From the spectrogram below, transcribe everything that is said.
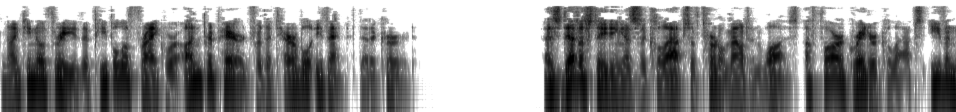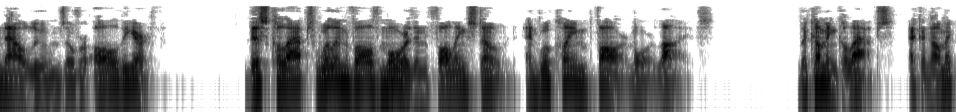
1903, the people of Frank were unprepared for the terrible event that occurred. As devastating as the collapse of Turtle Mountain was, a far greater collapse even now looms over all the earth. This collapse will involve more than falling stone and will claim far more lives. The coming collapse, economic,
